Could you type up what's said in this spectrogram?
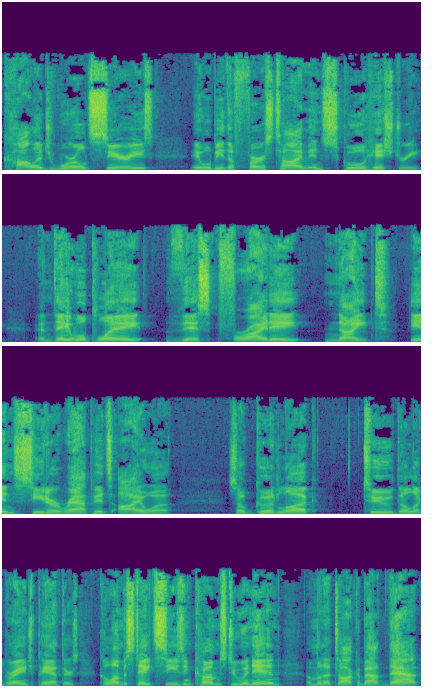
College World Series. It will be the first time in school history, and they will play this Friday night in Cedar Rapids, Iowa. So good luck to the LaGrange Panthers. Columbus State season comes to an end. I'm going to talk about that.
